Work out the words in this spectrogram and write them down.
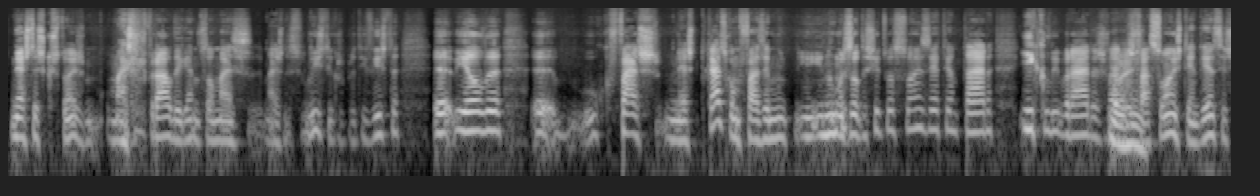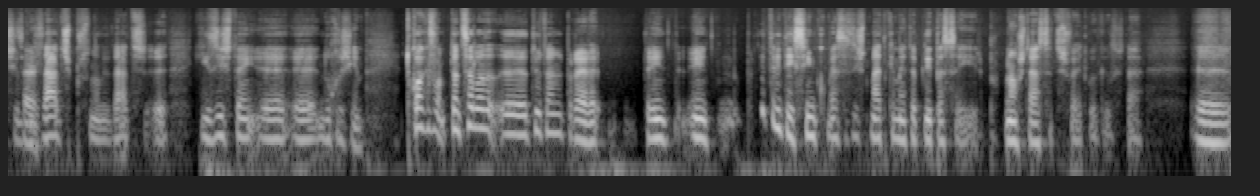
nestas questões, mais liberal, digamos, ou mais, mais nacionalista e corporativista, eh, ele eh, o que faz, neste caso, como faz em muito, em inúmeras outras situações, é tentar equilibrar as várias Uhum. fações, tendências, civilizados, personalidades que existem no regime. De qualquer forma, portanto, Sala, uh, Teutônio Pereira 30, em, em 35 começa sistematicamente a pedir para sair, porque não está satisfeito com aquilo que está eh,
